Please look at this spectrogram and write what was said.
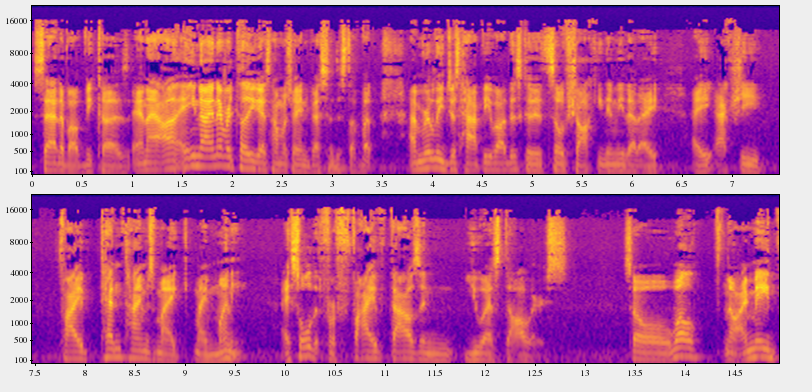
sad about because, and I, I you know, I never tell you guys how much I invest in this stuff, but I'm really just happy about this because it's so shocking to me that I, I actually five, ten times my, my money. I sold it for 5,000 US dollars. So, well, no, I made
